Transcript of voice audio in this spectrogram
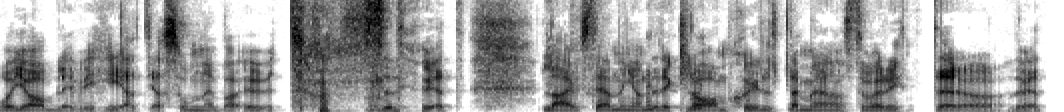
Och jag blev ju helt, jag zonade bara ut. så du vet, livesändning hade reklamskyltar medan det var Ritter och du vet.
